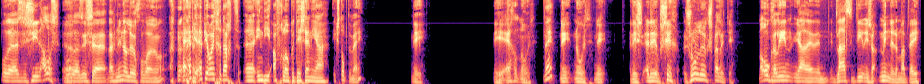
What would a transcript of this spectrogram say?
Eh, Ze zien alles. Dat, is, eh, dat is minder leuk geworden. Hoor. Eh, heb, je, heb je ooit gedacht in die afgelopen decennia, ik stop ermee? Nee. Nee, echt nooit. Nee? Nee, nooit. Nee. Het, is, het is op zich zo'n leuk spelletje. Maar ook alleen, ja, het laatste team is wat minder. Omdat wij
